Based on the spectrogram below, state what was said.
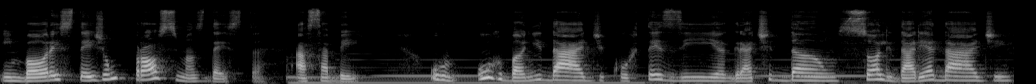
embora estejam próximas desta, a saber, urbanidade, cortesia, gratidão, solidariedade.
